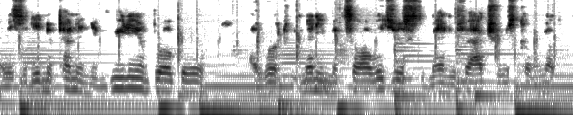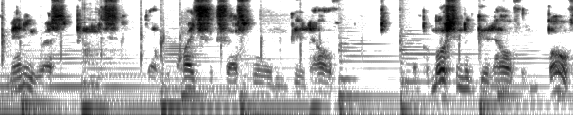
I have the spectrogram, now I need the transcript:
I was an independent ingredient broker. I worked with many mixologists and manufacturers coming up many recipes that were quite successful in good health and promotion of good health in both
